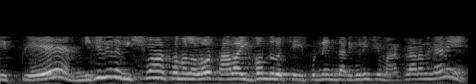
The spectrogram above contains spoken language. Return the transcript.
చెప్పే మిగిలిన విశ్వాసములలో చాలా ఇబ్బందులు వచ్చాయి. ఇప్పుడు నేను దాని గురించి మాట్లాడను కానీ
